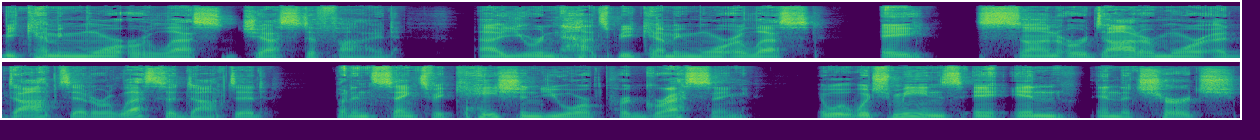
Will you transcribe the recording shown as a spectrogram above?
becoming more or less justified uh, you are not becoming more or less a son or daughter, more adopted or less adopted, but in sanctification, you are progressing, which means in, in the church,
